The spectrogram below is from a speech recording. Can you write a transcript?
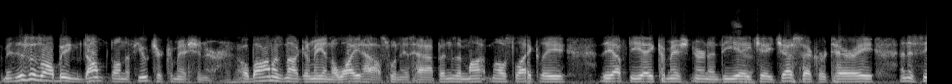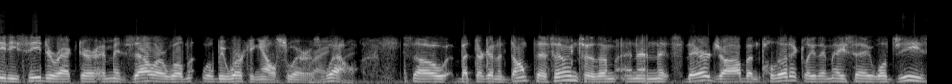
I mean, this is all being dumped on the future commissioner. Mm-hmm. Obama's not going to be in the White House when this happens, and mo- most likely the FDA commissioner and the DHHS sure. secretary and the CDC director and Mitch Zeller will will be working elsewhere right, as well. Right. So, but they're going to dump this into them, and then it's their job. And politically, they may say, "Well, geez,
